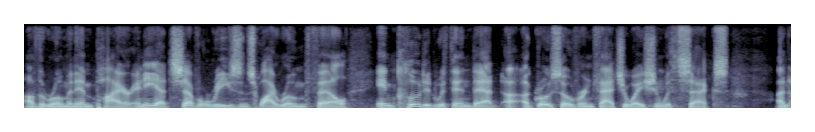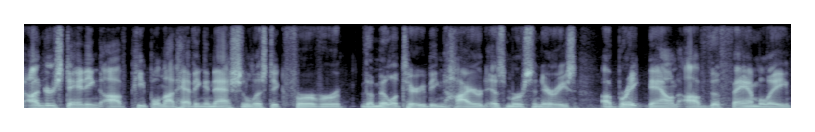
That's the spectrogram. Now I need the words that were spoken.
of the Roman Empire, and he had several reasons why Rome fell, included within that a gross over infatuation with sex, an understanding of people not having a nationalistic fervor, the military being hired as mercenaries, a breakdown of the family,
